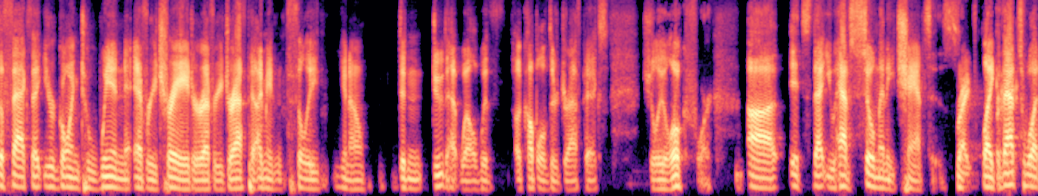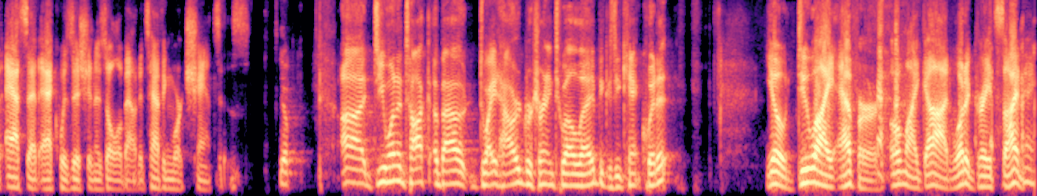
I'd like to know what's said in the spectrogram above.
the fact that you're going to win every trade or every draft pick. I mean, Philly, you know, didn't do that well with a couple of their draft picks. Julia for. Uh, it's that you have so many chances. Right. Like right. that's what asset acquisition is all about. It's having more chances. Yep. Uh, do you want to talk about Dwight Howard returning to LA because you can't quit it? Yo, do I ever? Oh my God, what a great signing.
